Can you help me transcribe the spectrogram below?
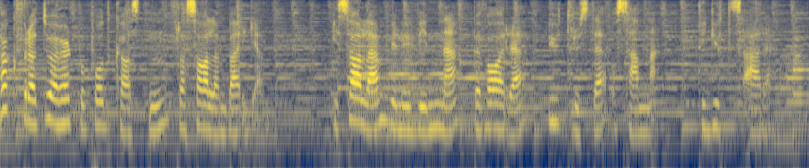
Takk for at du har hørt på podkasten fra Salem, Bergen. I Salem vil vi vinne, bevare, utruste og sende, til Guds ære.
